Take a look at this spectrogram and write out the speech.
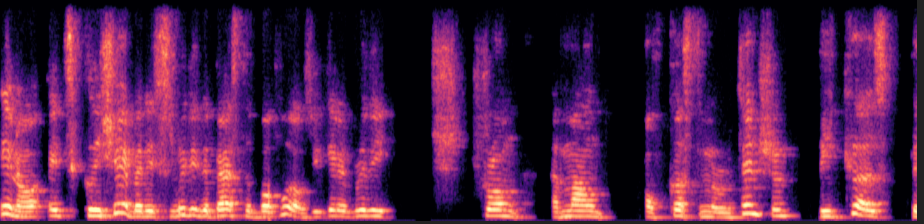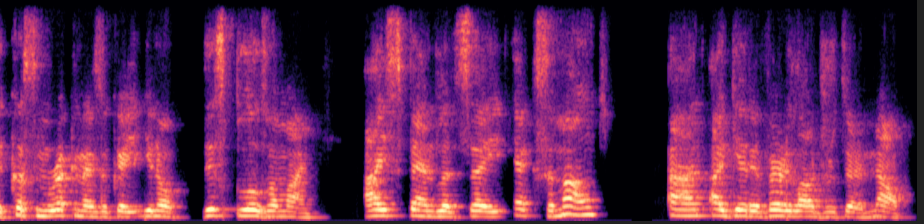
you know, it's cliche, but it's really the best of both worlds. You get a really strong amount of customer retention because the customer recognizes, okay, you know, this blows my mind. I spend, let's say, X amount, and I get a very large return. Now,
